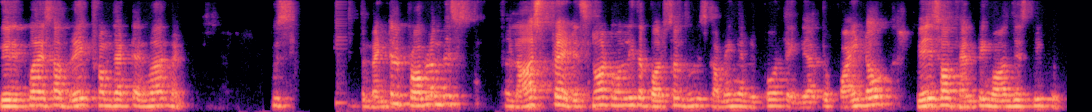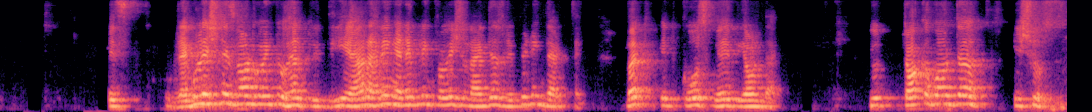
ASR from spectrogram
We require a break from that environment. You see the mental problem is the last spread it's not only the person who is coming and reporting they have to find out ways of helping all these people It's regulation is not going to help. We are having enabling provision. I'm just repeating that thing, but it goes way beyond that. You talk about the issues.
